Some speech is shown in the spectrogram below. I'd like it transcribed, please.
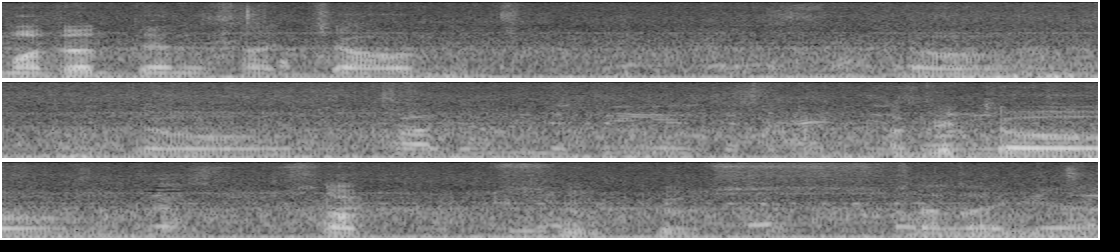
مدد دینے سے اچھا ہوگا تو جو ابھی تو سب چلا گیا۔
